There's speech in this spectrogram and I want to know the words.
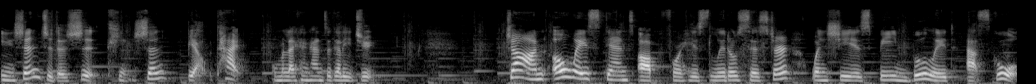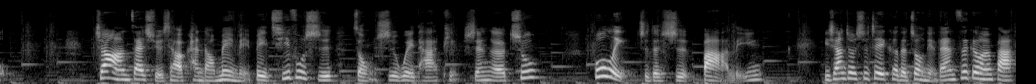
引申指的是挺身表态。我们来看看这个例句。John always stands up for his little sister when she is being bullied at school. John 在学校看到妹妹被欺负时，总是为她挺身而出。Bully 指的是霸凌。以上就是这一课的重点单词跟文法，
